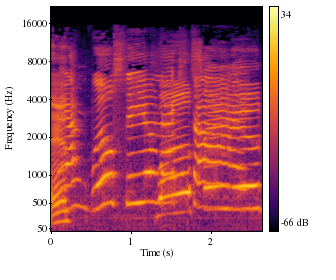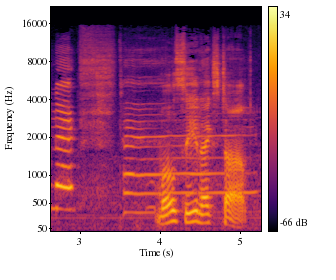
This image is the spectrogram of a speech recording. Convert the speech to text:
And And we'll see you We'll next time. see you next time. we'll see you next time.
